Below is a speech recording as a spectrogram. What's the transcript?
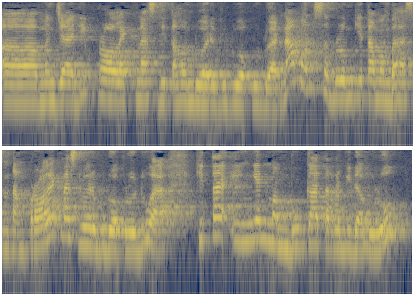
uh, menjadi prolegnas di tahun 2022. Namun sebelum kita membahas tentang prolegnas 2022, kita ingin membuka terlebih dahulu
